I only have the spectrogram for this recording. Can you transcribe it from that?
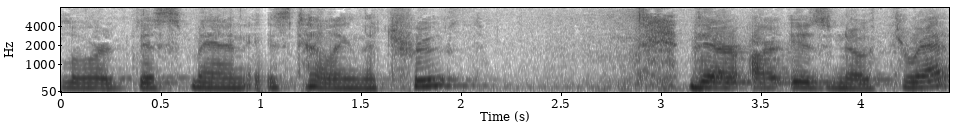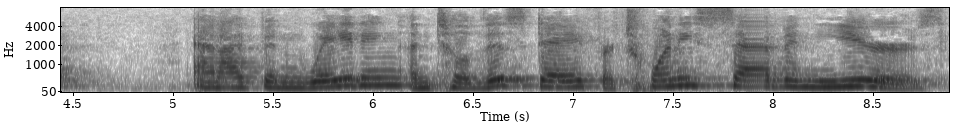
Lord, this man is telling the truth. There are, is no threat. And I've been waiting until this day for 27 years,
